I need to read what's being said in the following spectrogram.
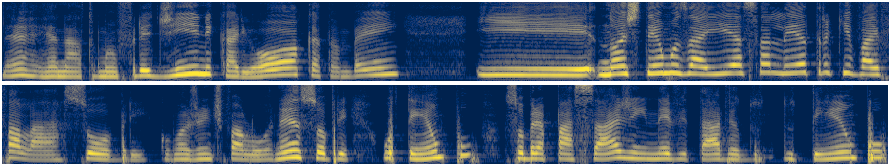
né? Renato Manfredini, carioca também. E nós temos aí essa letra que vai falar sobre, como a gente falou, né, sobre o tempo, sobre a passagem inevitável do, do tempo,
